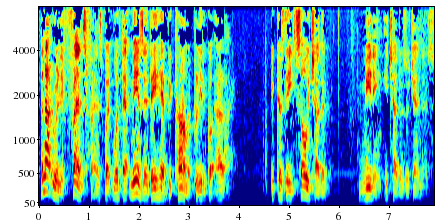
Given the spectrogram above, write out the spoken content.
They're not really friends, friends, but what that means is they have become a political ally because they saw each other meeting each other's agendas.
